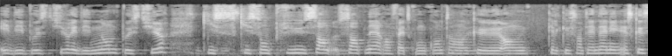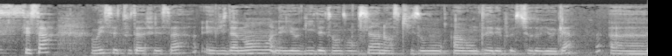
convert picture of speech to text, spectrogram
et des postures et des noms de postures qui, qui sont plus centenaires en fait qu'on compte en, que, en quelques centaines d'années. Est-ce que c'est ça? Oui c'est tout à fait ça. Évidemment les yogis des temps anciens lorsqu'ils ont inventé les postures de yoga euh,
